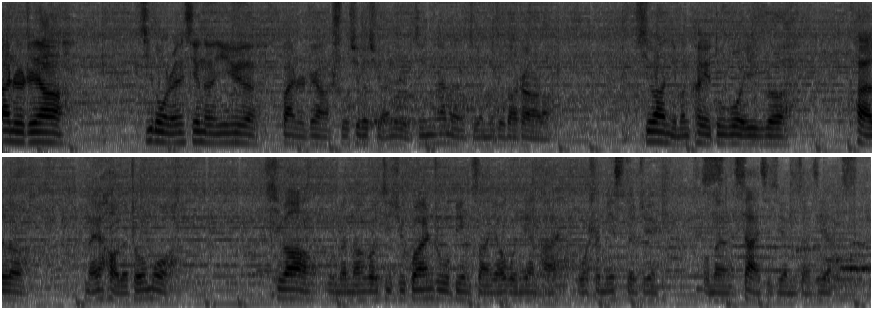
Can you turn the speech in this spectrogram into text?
伴着这样激动人心的音乐，伴着这样熟悉的旋律，今天的节目就到这儿了。希望你们可以度过一个快乐、美好的周末。希望你们能够继续关注并赞摇滚电台。我是 Mr. J，我们下一期节目再见。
